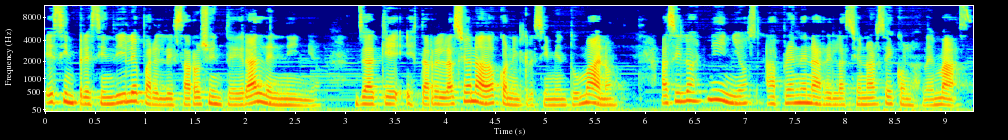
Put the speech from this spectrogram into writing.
es imprescindible para el desarrollo integral del niño, ya que está relacionado con el crecimiento humano. Así los niños aprenden a relacionarse con los demás,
